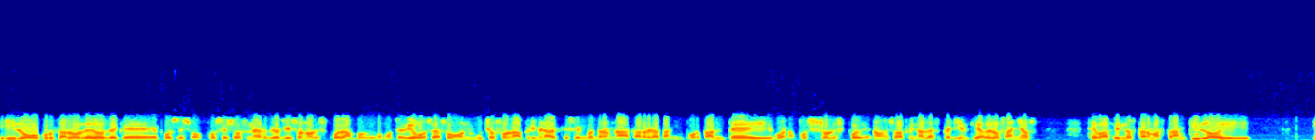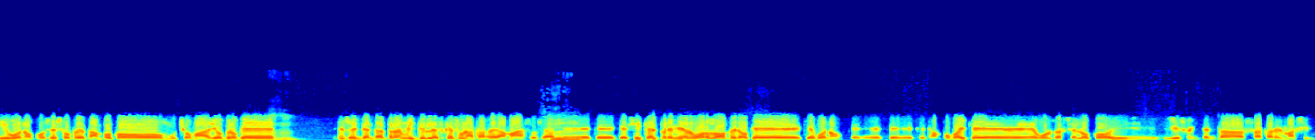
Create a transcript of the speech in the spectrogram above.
y luego cruzar los dedos de que pues eso pues esos nervios y eso no les puedan porque como te digo o sea son muchos son la primera vez que se encuentran en una carrera tan importante y bueno pues eso les puede no eso al final la experiencia de los años te va haciendo estar más tranquilo y y bueno pues eso pero tampoco mucho más. Yo creo que eso, intentar transmitirles que es una carrera más, o sea, mm. que, que, que, sí que el premio es gordo, pero que, que bueno, que, que, tampoco hay que volverse loco y, y, eso, intentar sacar el máximo.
